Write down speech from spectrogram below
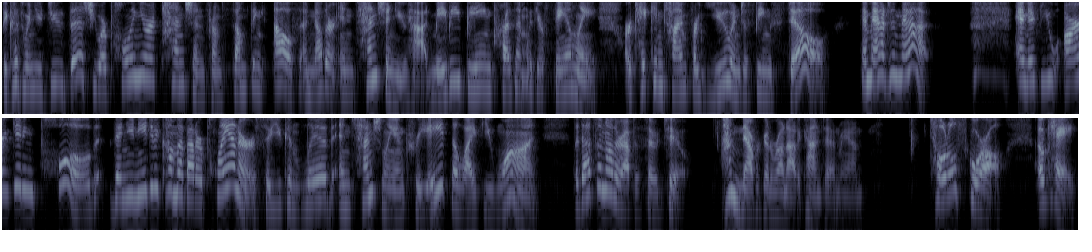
because when you do this, you are pulling your attention from something else, another intention you had, maybe being present with your family or taking time for you and just being still. Imagine that. And if you aren't getting pulled, then you need to become a better planner so you can live intentionally and create the life you want. But that's another episode too. I'm never going to run out of content, man. Total squirrel. Okay.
